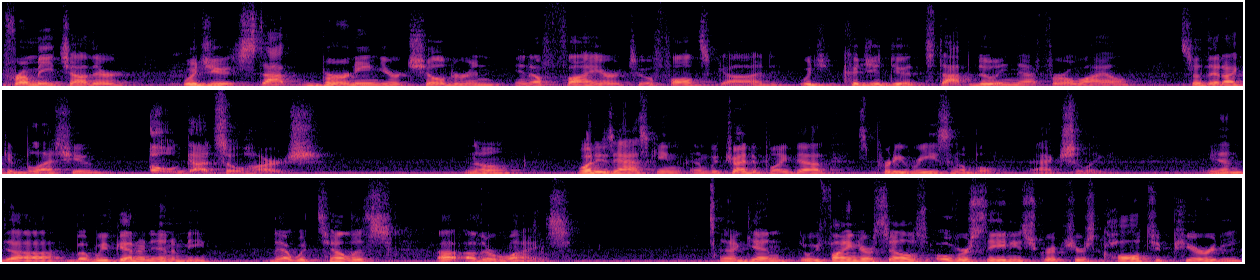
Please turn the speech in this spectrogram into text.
from each other? Would you stop burning your children in a fire to a false God? Would you, could you do, stop doing that for a while so that I could bless you? Oh, God's so harsh. No. What he's asking, and we've tried to point out, is pretty reasonable, actually. And, uh, but we've got an enemy that would tell us uh, otherwise. And again, do we find ourselves overstating Scripture's call to purity,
